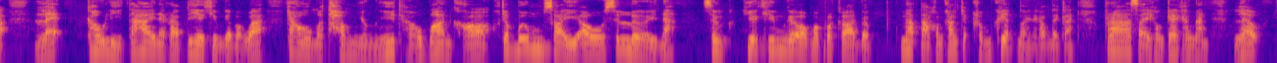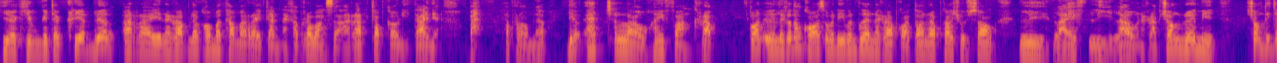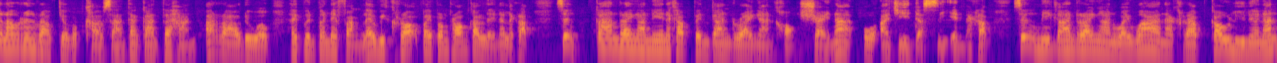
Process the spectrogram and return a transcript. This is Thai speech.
และเกาหลีใต้นะครับ ที่เฮียคิมแกบอกว่า เจ้ามาทำอย่างนี้แถวบ้านข้าจะบึ้มใส่เอาเส้นเลยนะ ซึ่งเฮียคิมแกออกมาประกาศแบบหน้าตาค่อนข้างจะเคร่มเครียดหน่อยนะครับในการปราศัยของแกครั้งนั้น แล้ว เฮียคิมก็จะเครียดเรื่องอะไรนะครับ แล้วเขามาทำอะไรกันนะครับ ระหว่างสหรัฐกับเกาหลีใต้เนี่ยปะถ้าพร้อมแล้ว เดี๋ยวแอดจะเล่าให้ฟังครับก่อนอื่นเลยก็ต้องขอสวัสดีเพื่อนๆนะครับ ขอต้อนรับเข้าสู่ช่องลีไลฟ์ลีเล่านะครับ ช่องเรื่อมีช่องที่จะเล่าเรื่องราวเกี่ยวกับข่าวสารทางการทหารอาราวดูให้เพื่อนๆได้ฟังและวิเคราะห์ไปพร้อม ๆ กันเลยนั่นแหละครับ ซึ่ง การรายงานนี้นะครับเป็นการรายงานของ China org.cn นะครับ ซึ่งมีการรายงานไว้ว่านะครับ เกาหลีเหนือนั้น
